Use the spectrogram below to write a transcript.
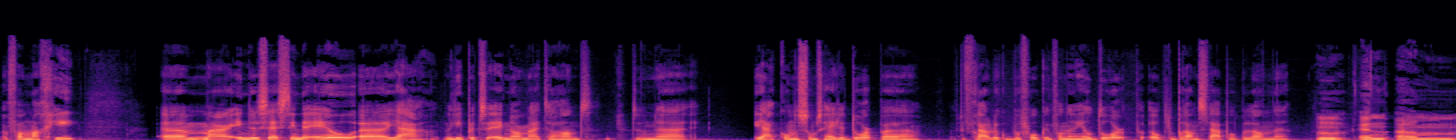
van magie. Ehm, maar in de 16e eeuw ja, liep het enorm uit de hand. Toen ja, konden soms hele dorpen, de vrouwelijke bevolking van een heel dorp op de brandstapel belanden. Hmm, En ehm,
